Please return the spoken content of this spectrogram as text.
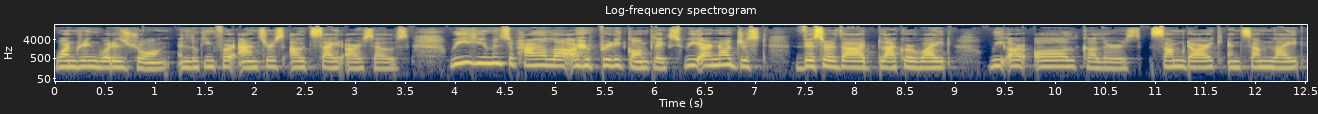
wondering what is wrong and looking for answers outside ourselves. We humans, subhanAllah, are pretty complex. We are not just this or that, black or white. We are all colors, some dark and some light.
